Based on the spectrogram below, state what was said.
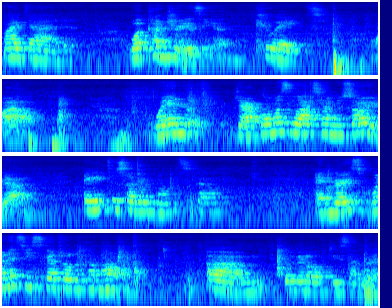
My dad, What country is he in? Kuwait. Wow. When, Jack, when was the last time you saw your dad? Eight to seven months ago. And Grace, when is he scheduled to come home? Um, the middle of December.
